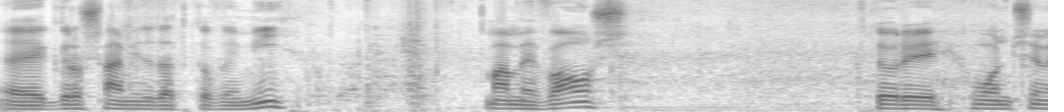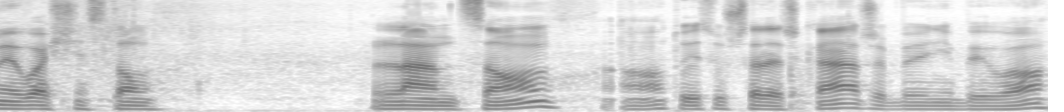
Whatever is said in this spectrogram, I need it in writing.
e, groszami dodatkowymi. Mamy wąż, który łączymy właśnie z tą lancą. O, tu jest uszczeleczka, żeby nie było.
